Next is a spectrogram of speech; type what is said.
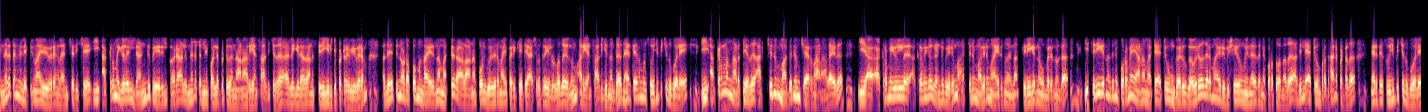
ഇന്നലെ തന്നെ ലഭ്യമായ വിവരങ്ങൾ അനുസരിച്ച് ഈ അക്രമികളിൽ രണ്ടു പേരിൽ ഒരാൾ ഇന്നലെ തന്നെ കൊല്ലപ്പെട്ടു എന്നാണ് അറിയാൻ സാധിച്ചത്. അല്ലെങ്കിൽ അതാണ് സ്ഥിരീകരിക്കപ്പെട്ട ഒരു വിവരം. അദ്ദേഹത്തിനോടൊപ്പം ഉണ്ടായിരുന്ന മറ്റൊരാളാണ് ഇപ്പോൾ ഗുരുതരമായി പരിക്കേറ്റ് ആശുപത്രിയിലുള്ളത് എന്നും അറിയാൻ സാധിക്കുന്നുണ്ട്. നേരത്തെ നമ്മൾ സൂചിപ്പിച്ചതുപോലെ ഈ ആക്രമണം നടത്തിയത് അച്ഛനും മകനും ചേർന്നാണ്. അതായത് ഈ അക്രമികളിൽ അക്രമികൾ രണ്ടുപേരും അച്ഛനും മകനും ആയിരുന്നു എന്ന സ്ഥിരീകരണവും വരുന്നുണ്ട്. ഈ സ്ഥിരീകരണത്തിന് പുറമെയാണ് മറ്റേറ്റവും ഗൗരവതരമായ ഒരു വിഷയവും ഇന്നലെ തന്നെ പുറത്തു വന്നത്. അതിൽ ഏറ്റവും പ്രധാനപ്പെട്ടത് നേരത്തെ സൂചിപ്പിച്ചതുപോലെ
